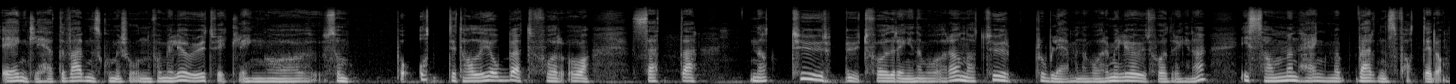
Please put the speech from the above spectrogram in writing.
egentlig heter Verdenskommisjonen for miljø og utvikling, og som på 80-tallet jobbet for å sette naturutfordringene våre og naturproblemene våre, miljøutfordringene, i sammenheng med verdens fattigdom.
